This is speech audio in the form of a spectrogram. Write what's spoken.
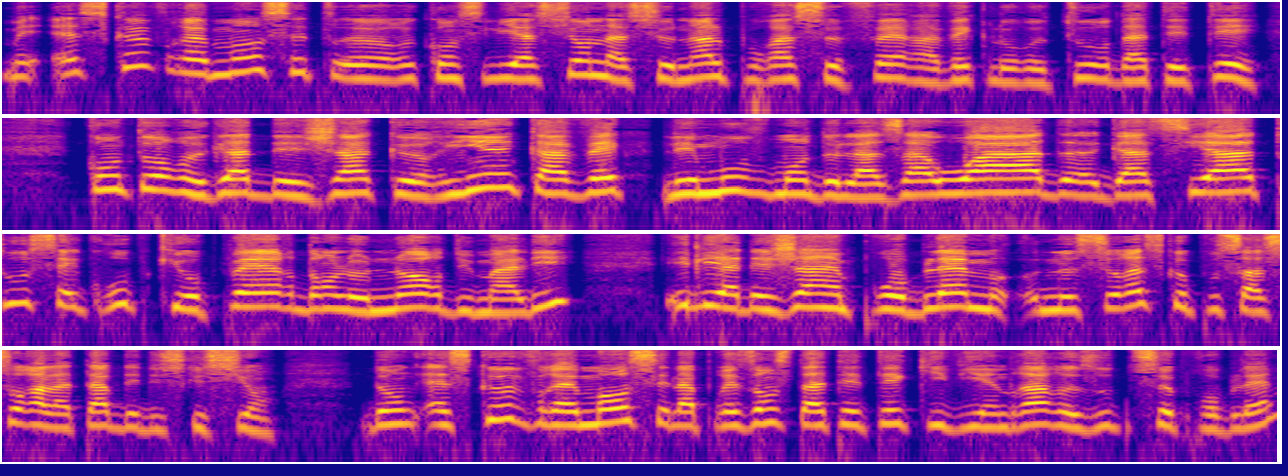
Mais est-ce que vraiment cette euh, réconciliation nationale pourra se faire avec le retour d'ATT Quand on regarde déjà que rien qu'avec les mouvements de la Zawad, Gassia, tous ces groupes qui opèrent dans le nord du Mali, il y a déjà un problème, ne serait-ce que pour s'asseoir à la table des discussions. Donc est-ce que vraiment c'est la présence d'ATT qui viendra résoudre ce problème?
